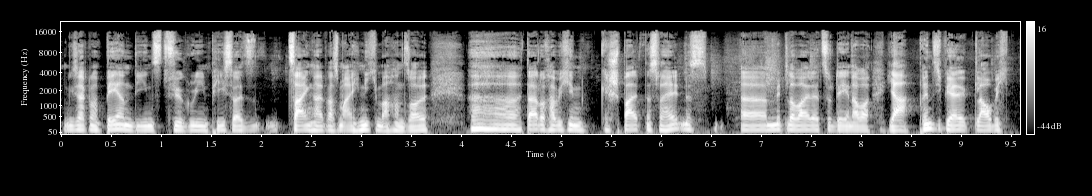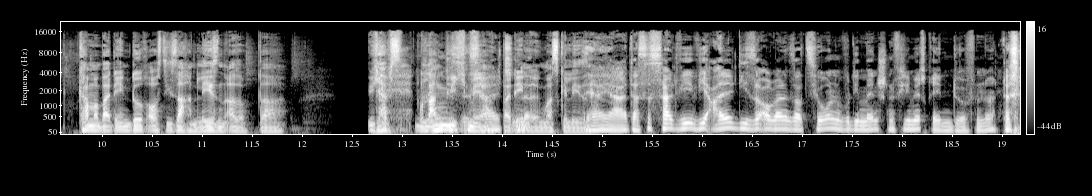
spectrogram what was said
wie sagt man, Bärendienst für Greenpeace, weil sie zeigen halt, was man eigentlich nicht machen soll. Äh, dadurch habe ich ein gespaltenes Verhältnis äh, mittlerweile zu denen. Aber ja, prinzipiell glaube ich, kann man bei denen durchaus die Sachen lesen. Also da ich habe es lang nicht mehr halt, bei denen ne, irgendwas gelesen. Ja, ja, das ist halt wie, wie all diese Organisationen, wo die Menschen viel mitreden dürfen. Ne? Das,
